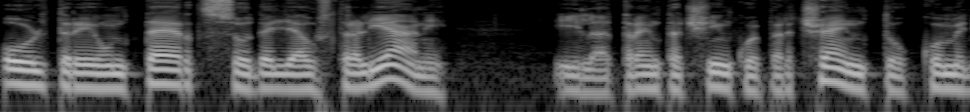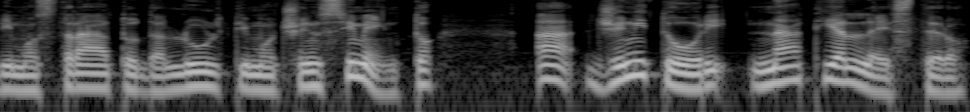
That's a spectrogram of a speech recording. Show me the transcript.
Oltre un terzo degli australiani, il 35% come dimostrato dall'ultimo censimento, ha genitori nati all'estero,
